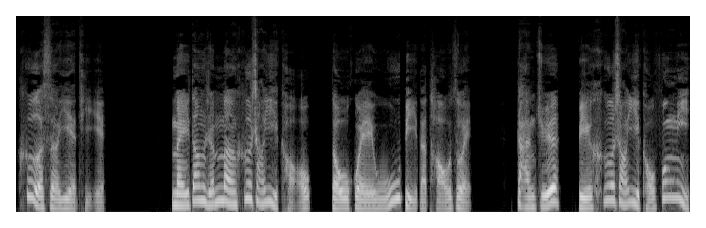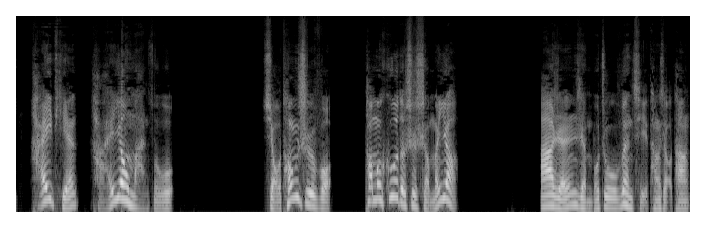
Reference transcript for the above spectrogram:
褐色液体。每当人们喝上一口，都会无比的陶醉。感觉比喝上一口蜂蜜还甜，还要满足。小汤师傅，他们喝的是什么呀？阿仁忍不住问起汤小汤，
